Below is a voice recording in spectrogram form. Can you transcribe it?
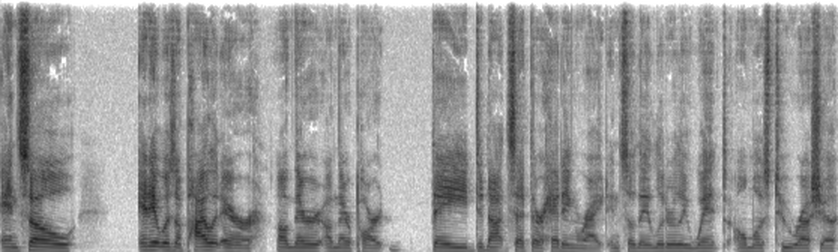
And so, and it was a pilot error on their on their part. They did not set their heading right, and so they literally went almost to Russia.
